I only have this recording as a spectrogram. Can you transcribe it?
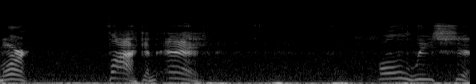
More. Fucking A. Holy shit.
